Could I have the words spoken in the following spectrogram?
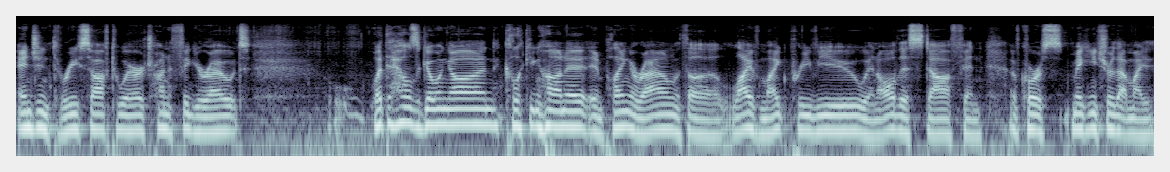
Engine 3 software, trying to figure out what the hell's going on, clicking on it and playing around with a live mic preview and all this stuff. And of course, making sure that my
